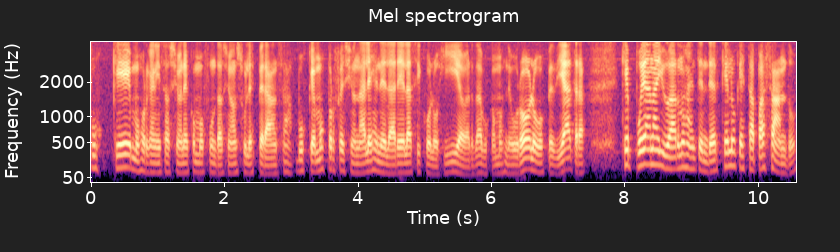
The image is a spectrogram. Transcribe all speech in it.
busquemos organizaciones como Fundación Azul Esperanza, busquemos profesionales en el área de la psicología, ¿verdad? Buscamos neurólogos, pediatras, que puedan ayudarnos a entender qué es lo que está pasando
